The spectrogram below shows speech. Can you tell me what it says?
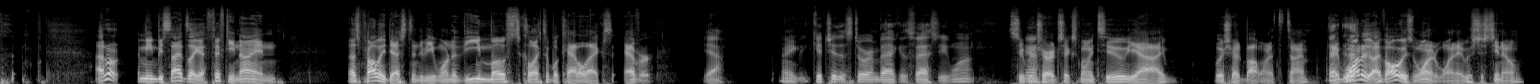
I don't. I mean, besides like a '59, that's probably destined to be one of the most collectible Cadillacs ever. Yeah. Like Get you to the store and back as fast as you want. supercharged 6.2. Yeah, I wish I'd bought one at the time. I That- that- wanted. I've always wanted one. It was just you know.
